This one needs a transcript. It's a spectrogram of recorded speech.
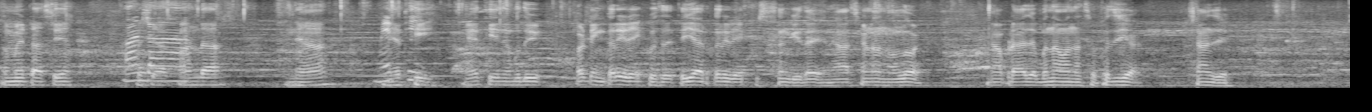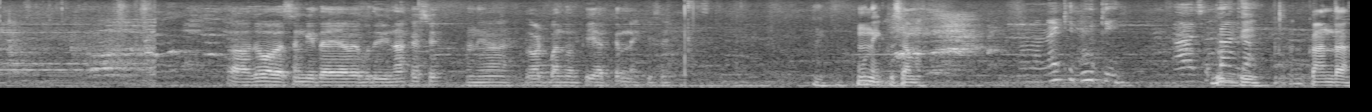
ટમેટા છે કાંદા ને આ મેથી. મેથી ને બધું કટિંગ કરી રાખ્યું છે તૈયાર કરી રાખ્યું છે સંગીતાએ અને આ ચણાનો લોટ. આપણે આજે બનાવવાના છે ભજીયા સાંજે. જો હવે સંગીતાએ હવે બધું નાખે છે અને આ લોટ બાંધવાનું તૈયાર કરી નાખ્યું છે. શું નાખ્યું છે આમાં? દૂધી. કાંદા. કાંદા.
